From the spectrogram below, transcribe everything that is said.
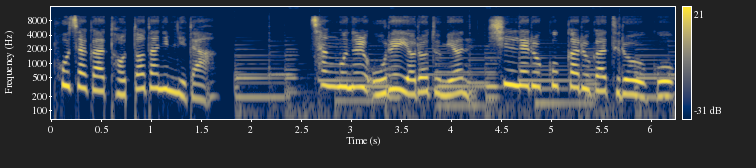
포자가 더 떠다닙니다. 창문을 오래 열어두면 실내로 꽃가루가 들어오고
